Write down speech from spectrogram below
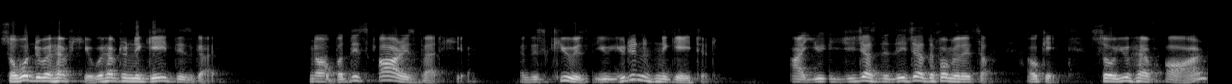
So what do we have here? We have to negate this guy. No, but this R is bad here, and this Q is you you didn't negate it. Ah, you you just it's just the formula itself. Okay, so you have R,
